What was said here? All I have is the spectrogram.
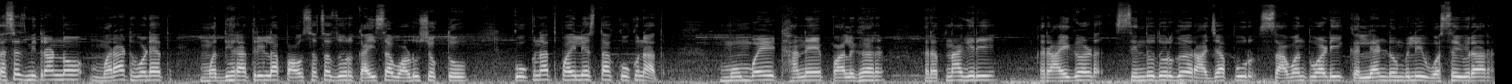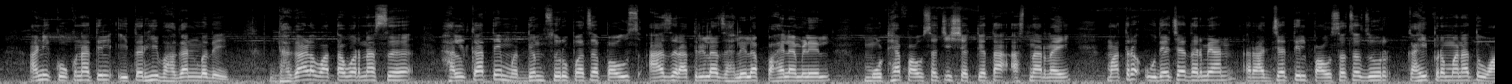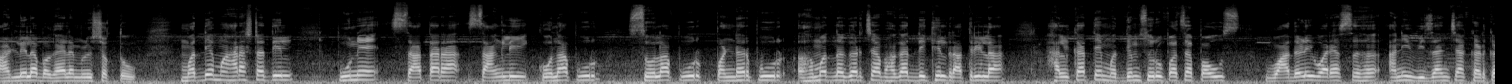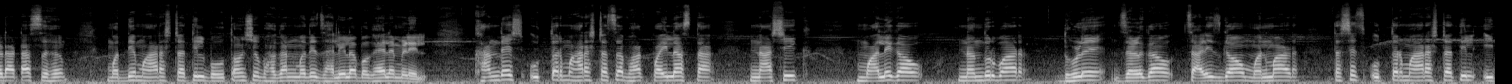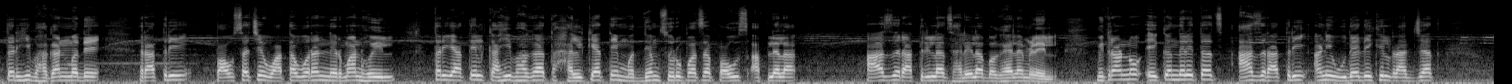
तसेच मित्रांनो मराठवाड्यात मध्यरात्रीला पावसाचा जोर काहीसा वाढू शकतो. कोकणात पाहिले असता कोकणात मुंबई ठाणे पालघर रत्नागिरी रायगड सिंधुदुर्ग राजापूर सावंतवाडी कल्याण डोंबिवली वसईविरार आणि कोकणातील इतरही भागांमध्ये ढगाळ वातावरणासह हलका ते मध्यम स्वरूपाचा पाऊस आज रात्रीला झालेला पाहायला मिळेल. मोठ्या पावसाची शक्यता असणार नाही. मात्र उद्याच्या दरम्यान राज्यातील पावसाचा जोर काही प्रमाणात वाढलेला बघायला मिळू शकतो. मध्य महाराष्ट्रातील पुणे सातारा सांगली कोल्हापूर सोलापूर पंढरपूर अहमदनगरच्या भागात देखील रात्रीला हलका ते मध्यम स्वरूपाचा पाऊस वादळी वाऱ्यासह आणि विजांच्या कडकडाटासह मध्य महाराष्ट्रातील बहुतांश भागांमध्ये झालेला बघायला मिळेल. खानदेश उत्तर महाराष्ट्राचा भाग पाहिला असता नाशिक मालेगाव नंदुरबार धुळे जळगाव चाळीसगाव मनमाड तसेच उत्तर महाराष्ट्रातील इतरही भागांमध्ये रात्री पावसाचे वातावरण निर्माण होईल. तर यातील काही भागात हलक्या ते मध्यम स्वरूपाचा पाऊस आपल्याला आज रात्रीला झालेला बघायला मिळेल. मित्रांनो एकंदरीतच आज रात्री आणि उद्या देखील राज्यात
